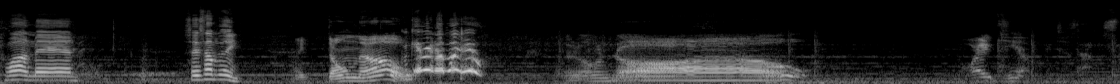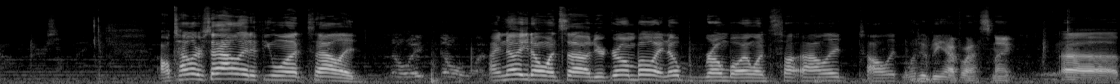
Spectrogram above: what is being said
Come on, man. Say something. I don't know. I'm giving up on you. Why can't we just have a salad or something? I'll tell her salad if you want salad. No, I don't want. I know you don't want salad. You're a grown boy. No grown boy wants salad. Solid. What did we have last night? Uh,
